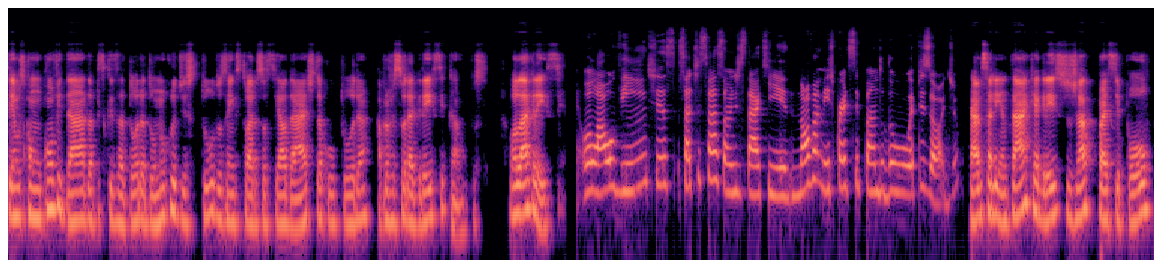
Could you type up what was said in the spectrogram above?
temos como convidada a pesquisadora do Núcleo de Estudos em História Social da Arte e da Cultura, a professora Grace Campos. Olá, Grace. Olá, ouvintes. Satisfação de estar aqui novamente participando do episódio. Cabe salientar que a Grace já participou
